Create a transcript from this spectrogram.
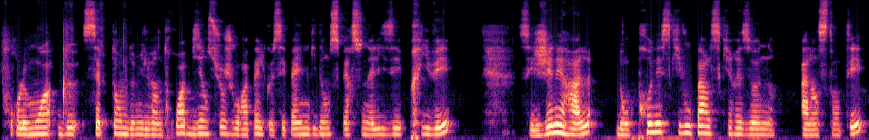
pour le mois de septembre 2023. Bien sûr, je vous rappelle que ce n'est pas une guidance personnalisée privée, c'est général. Donc prenez ce qui vous parle, ce qui résonne à l'instant T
